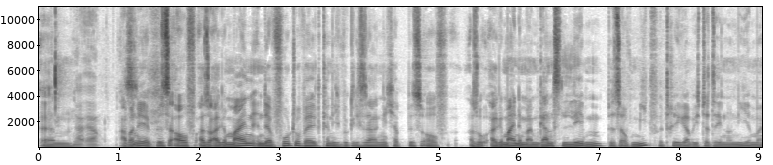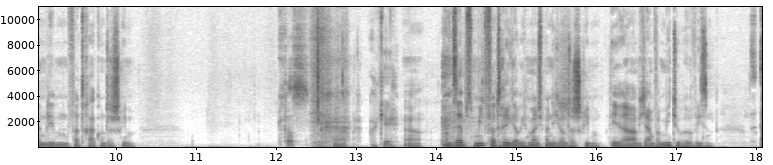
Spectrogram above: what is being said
Ähm, ja, ja. Aber also, nee, bis auf, also allgemein in der Fotowelt kann ich wirklich sagen, ich habe bis auf, also allgemein in meinem ganzen Leben, bis auf Mietverträge, habe ich tatsächlich noch nie in meinem Leben einen Vertrag unterschrieben. Krass. Ja. Okay. Ja. Und selbst Mietverträge habe ich manchmal nicht unterschrieben. Die habe ich einfach Miete überwiesen.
